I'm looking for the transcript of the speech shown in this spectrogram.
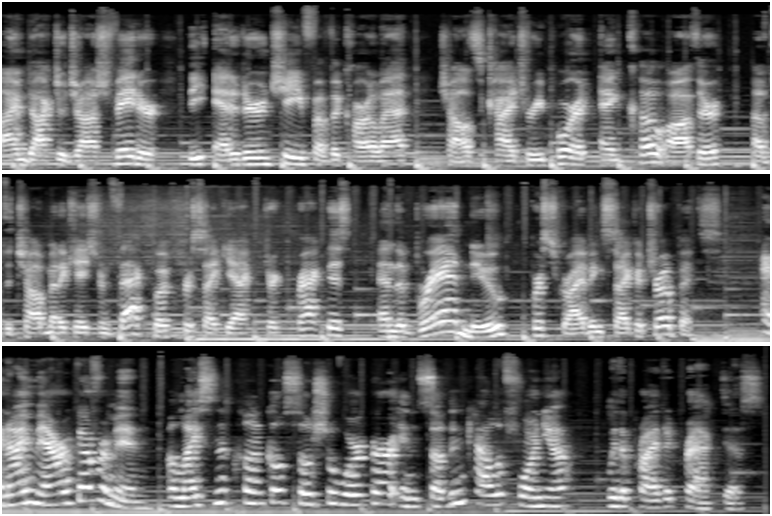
I'm Dr. Josh Feder, the editor in chief of the Carlat Child Psychiatry Report and co author of the Child Medication Factbook for Psychiatric Practice and the brand new Prescribing Psychotropics. And I'm Mara Goverman, a licensed clinical social worker in Southern California with a private practice.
